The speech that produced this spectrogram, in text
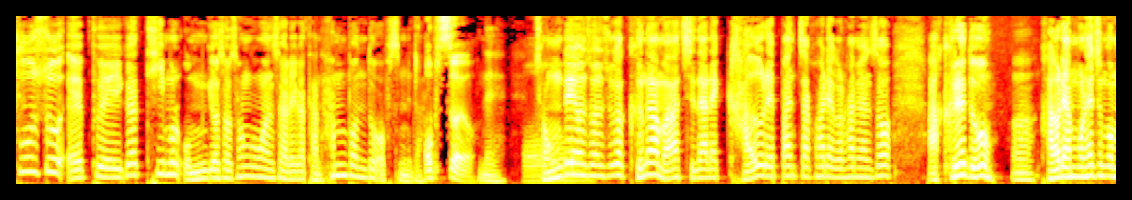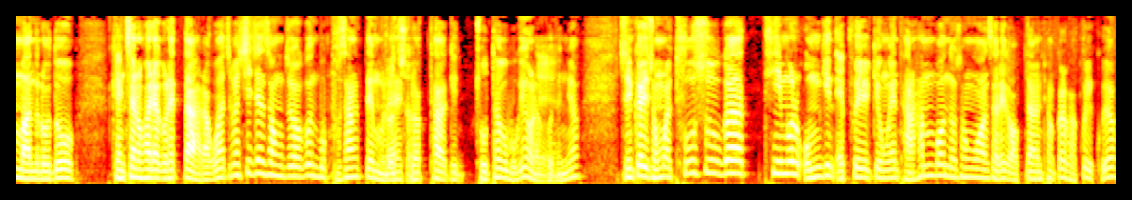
투수 FA가 팀을 옮겨서 성공한 사례가 단 한 번도 없습니다. 없어요. 네. 어. 정대현 선수가 그나마 지난해 가을에 반짝 활약을 하면서 아 그래도 어, 가을에 한 번 해준 것만으로도 괜찮은 활약을 했다라고 하지만 시즌 성적은 뭐 부상 때문에 그렇죠. 그렇다 좋다고 보기 어렵거든요. 지금까지 정말 투수가 팀을 옮긴 FA일 경우엔 단 한 번도 성공한 사례가 없다는 평가를 받고 있고요.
